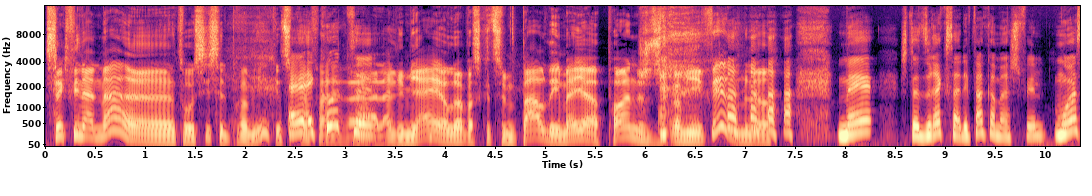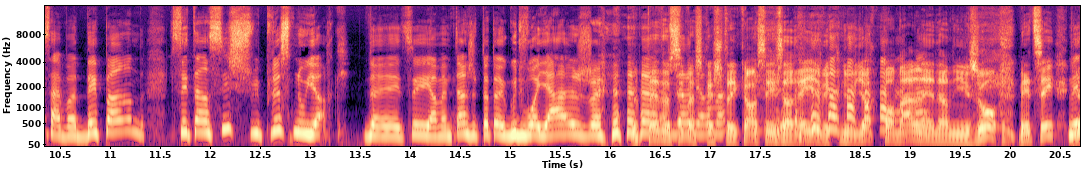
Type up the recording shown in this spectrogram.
C'est que finalement, euh, toi aussi, c'est le premier que tu Euh, préfères écoute, euh, à euh, la lumière, là, parce que tu me parles des meilleurs punchs du premier film, là. Mais je te dirais que ça dépend comment je file. Moi, ça va dépendre. Ces temps-ci, je suis plus New York. De- tu sais, en même temps, j'ai peut-être un goût de voyage. Peut-être aussi parce que je t'ai cassé les oreilles avec New York pas mal les derniers jours. Mais tu sais, le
